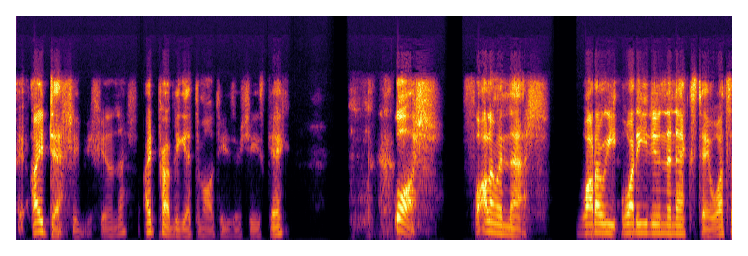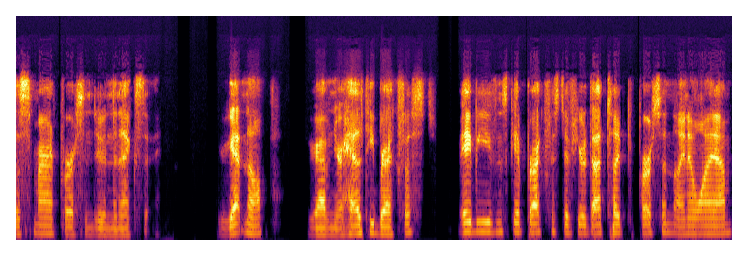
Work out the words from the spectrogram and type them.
I, I'd definitely be feeling it. I'd probably get the Malteser cheesecake. What? Following that, what are we? What are you doing the next day? What's a smart person doing the next day? You're getting up. You're having your healthy breakfast. Maybe even skip breakfast if you're that type of person. I know I am.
